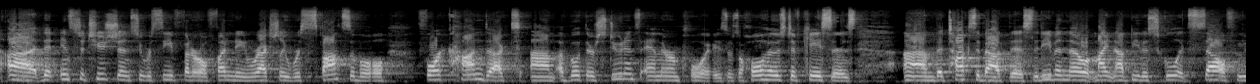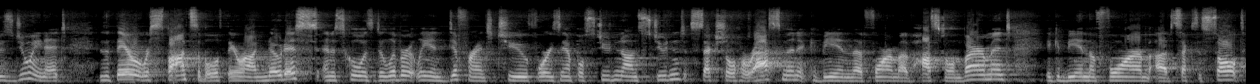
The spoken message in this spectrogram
uh, that institutions who receive federal funding were actually responsible for conduct um, of both their students and their employees. There's a whole host of cases um, that talks about this, that even though it might not be the school itself who's doing it, that they were responsible if they were on notice and a school was deliberately indifferent to, for example, student on student sexual harassment. It could be in the form of hostile environment, it could be in the form of sex assault.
